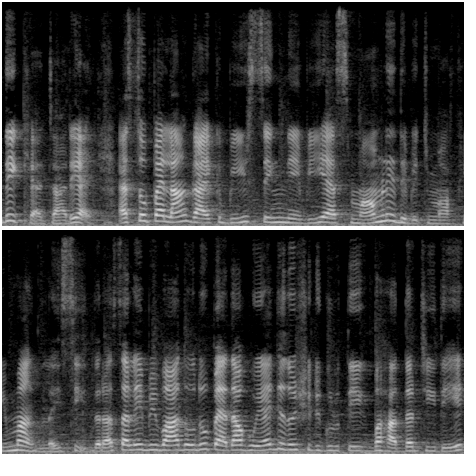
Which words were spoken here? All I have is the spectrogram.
ਦੇਖਿਆ ਜਾ ਰਿਹਾ ਹੈ। ਇਸ ਤੋਂ ਪਹਿਲਾਂ ਗਾਇਕ ਵੀਰ ਸਿੰਘ ਨੇ ਵੀ ਇਸ ਮਾਮਲੇ ਦੇ ਵਿੱਚ ਮਾਫੀ ਮੰਗ ਲਈ ਸੀ। ਦਰਅਸਲ ਇਹ ਵਿਵਾਦ ਉਦੋਂ ਪੈਦਾ ਹੋਇਆ ਜਦੋਂ ਸ੍ਰੀ ਗੁਰੂ ਤੇਗ ਬਹਾਦਰ ਜੀ ਦੇ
